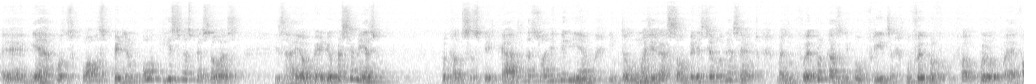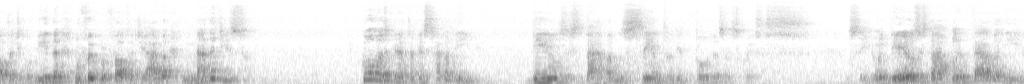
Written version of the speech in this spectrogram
é, guerra com outros povos, perderam pouquíssimas pessoas. Israel perdeu para si mesmo, por causa dos seus pecados e da sua rebelião. Então, uma geração pereceu no deserto. Mas não foi por causa de conflitos, não foi por, por, por é, falta de comida, não foi por falta de água, nada disso. Como eles queriam atravessar ali? Deus estava no centro de todas as coisas. O Senhor Deus estava plantado ali,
